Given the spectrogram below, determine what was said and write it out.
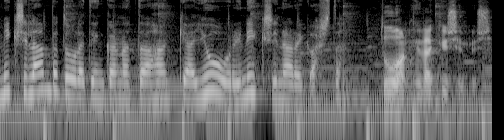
Miksi lämpötuuletin kannattaa hankkia juuri Nixinarikasta? Tuo on hyvä kysymys.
